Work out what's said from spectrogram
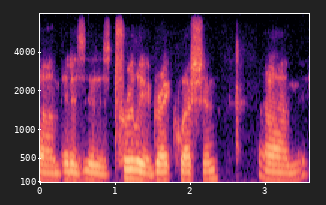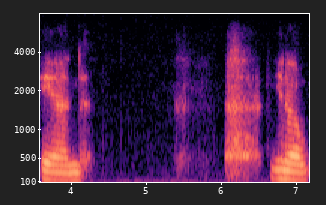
Um, it is it is truly a great question, um, and you know,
